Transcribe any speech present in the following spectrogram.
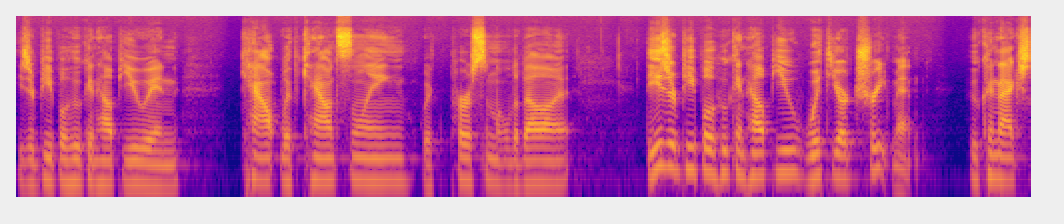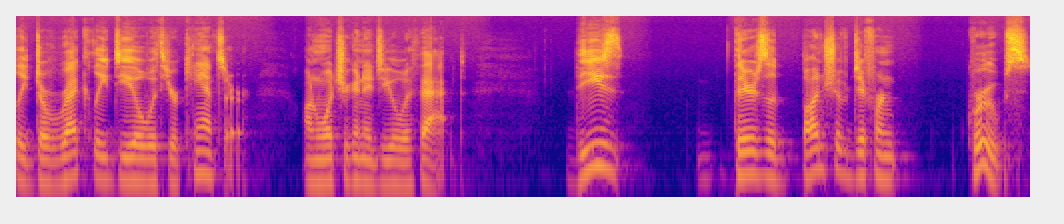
These are people who can help you in count with counseling, with personal development. These are people who can help you with your treatment, who can actually directly deal with your cancer on what you're going to deal with that. These there's a bunch of different groups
